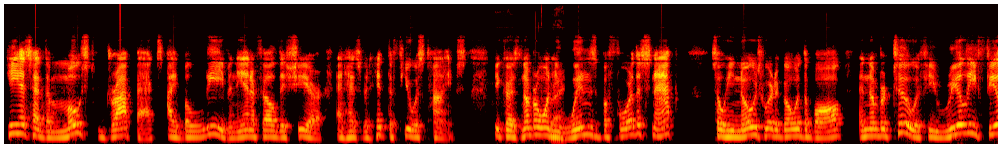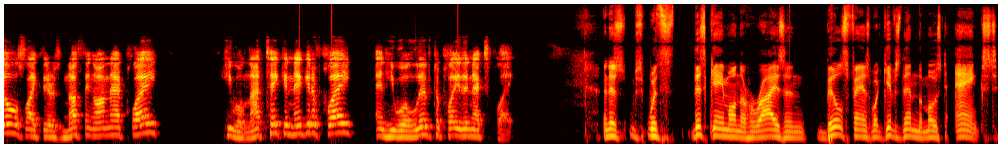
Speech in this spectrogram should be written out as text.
he has had the most dropbacks, I believe, in the NFL this year and has been hit the fewest times because number one, Right. he wins before the snap. So he knows where to go with the ball. And number two, if he really feels like there's nothing on that play, he will not take a negative play and he will live to play the next play. And as, with this game on the horizon, Bills fans, what gives them the most angst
